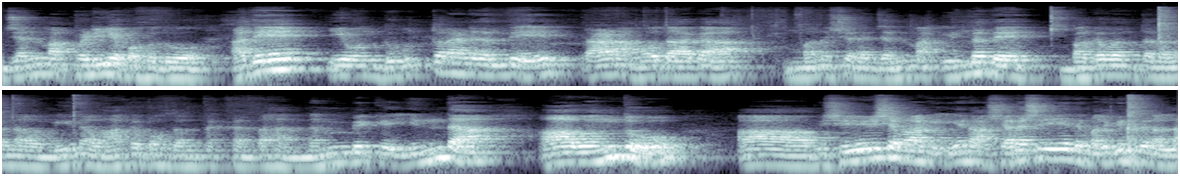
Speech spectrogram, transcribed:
ಜನ್ಮ ಪಡೆಯಬಹುದು. ಅದೇ ಈ ಒಂದು ಉತ್ತರಾಯಣದಲ್ಲಿ ಪ್ರಾಣ ಹೋದಾಗ ಮನುಷ್ಯನ ಜನ್ಮ ಇಲ್ಲದೆ ಭಗವಂತನಲ್ಲಿ ನಾವು ಲೀನವಾಗಬಹುದಂತಕ್ಕಂತಹ ನಂಬಿಕೆಯಿಂದ ಆ ಒಂದು ಆ, ವಿಶೇಷವಾಗಿ ಏನು ಆ ಶರಶೈಯಲ್ಲಿ ಮಲಗಿರ್ತಾನಲ್ಲ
